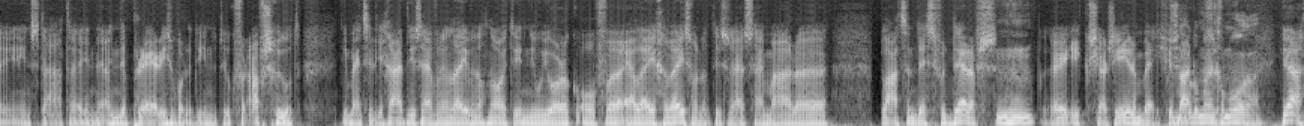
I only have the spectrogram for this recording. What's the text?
in staten, in, in, de prairies worden die natuurlijk verafschuwd. Die mensen die, gaan, die zijn van hun leven nog nooit in New York of uh, LA geweest, want dat is, zijn maar uh, plaatsen des verderfs. Mm -hmm. Ik chargeer een beetje. Sodom en Gomorra. Ja,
